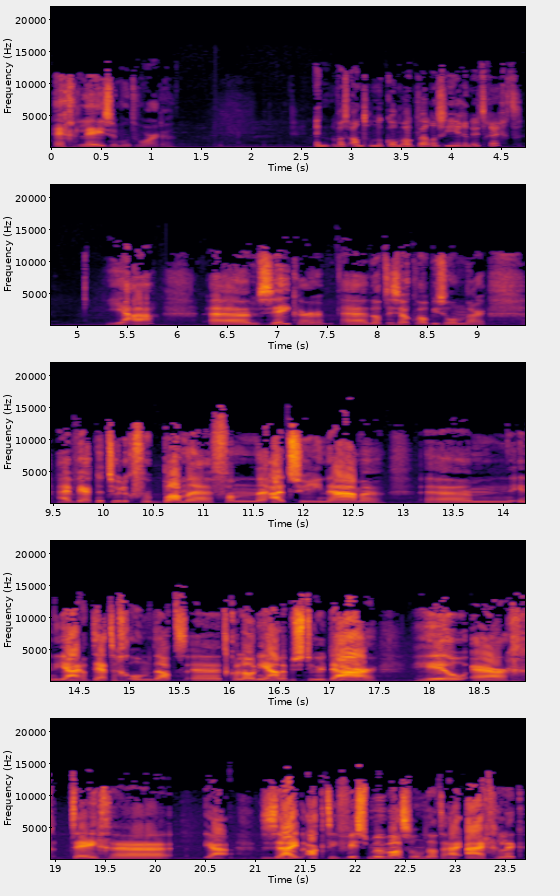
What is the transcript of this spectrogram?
en gelezen moet worden. En was Anton de Kom ook wel eens hier in Utrecht? Ja, uh, zeker. Uh, dat is ook wel bijzonder. Hij werd natuurlijk verbannen van, uh, uit Suriname um, in de jaren 30 omdat het koloniale bestuur daar heel erg tegen ja, zijn activisme was. Omdat hij eigenlijk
